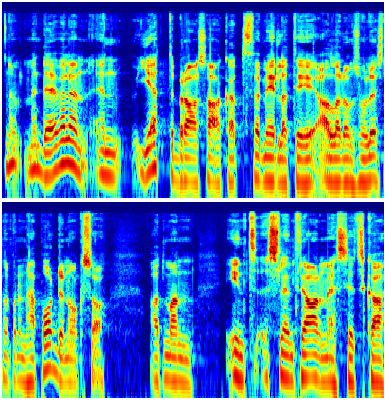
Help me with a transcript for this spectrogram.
No, men det är väl en, en jättebra sak att förmedla till alla de som lyssnar på den här podden också. Att man inte slentrianmässigt ska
